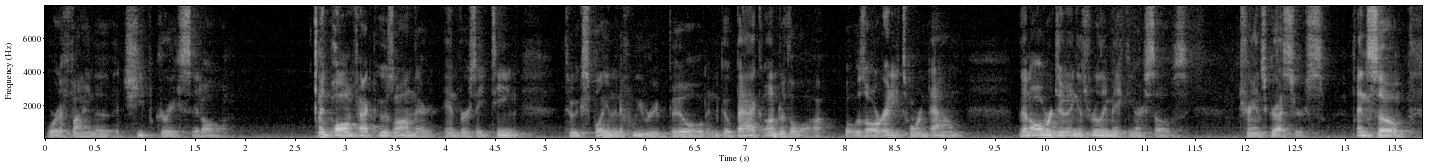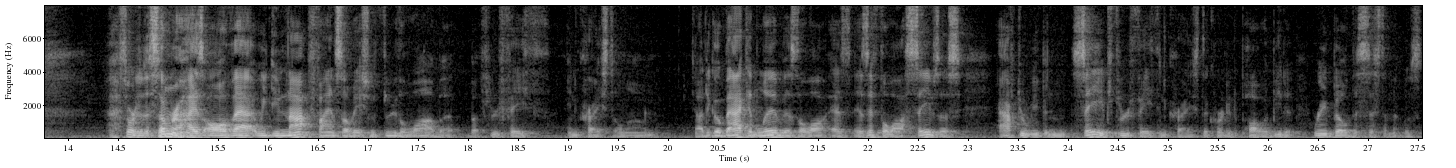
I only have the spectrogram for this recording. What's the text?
or to find a, a cheap grace at all. And Paul, in fact, goes on there in verse 18 to explain that if we rebuild and go back under the law, what was already torn down, then all we're doing is really making ourselves transgressors. And so, sort of to summarize all that, we do not find salvation through the law, but, but through faith in Christ alone. Now, to go back and live as, the law, as, as if the law saves us after we've been saved through faith in Christ, according to Paul, would be to rebuild the system that was,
